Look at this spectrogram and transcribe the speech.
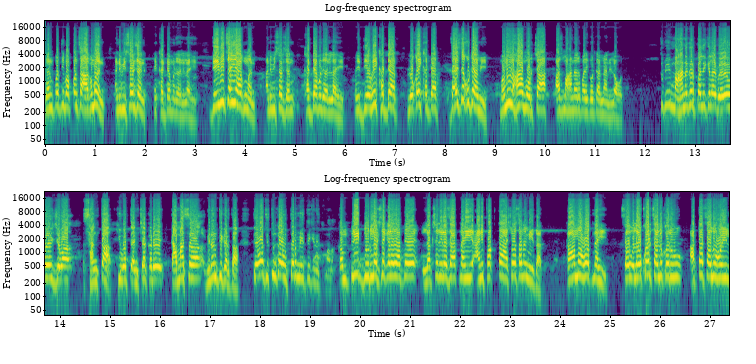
गणपती बाप्पांचं आगमन आणि विसर्जन हे खड्ड्यामध्ये झालेलं आहे. देवीचंही आगमन आणि विसर्जन खड्ड्यामध्ये झालेलं आहे. म्हणजे देवही खड्ड्यात लोकही खड्ड्यात. जायचं कुठे आम्ही? म्हणून हा मोर्चा आज महानगरपालिकेवरती आम्ही आणलेला आहोत. तुम्ही महानगरपालिकेला वेळोवेळी जेव्हा सांगता किंवा त्यांच्याकडे कामाचं विनंती करता तेव्हा तिथून काय उत्तर मिळते की नाही तुम्हाला? कंप्लीट दुर्लक्ष केलं जाते लक्ष दिलं जात नाही आणि फक्त आश्वासनं मिळतात. कामं होत नाही. लवकर चालू करू आता चालू होईल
